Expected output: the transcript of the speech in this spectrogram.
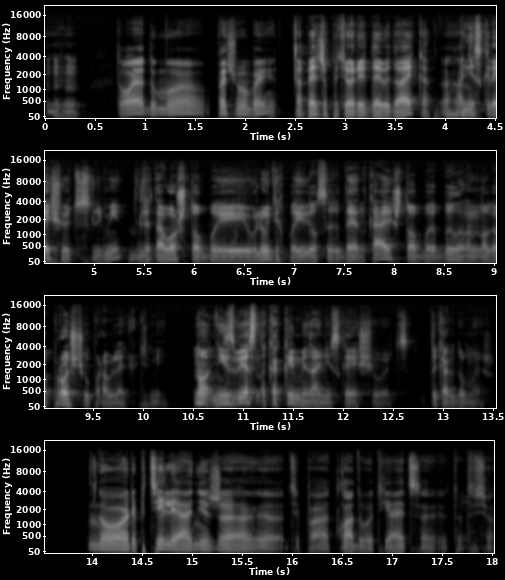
Мгм. то я думаю, почему бы и нет. Опять же, по теории Дэвида Айка, Ага. они скрещиваются с людьми для того, чтобы в людях появился их ДНК и чтобы было намного проще управлять людьми. Но неизвестно, как именно они скрещиваются. Ты как думаешь? Но рептилии, они же, э, типа, откладывают яйца, это, все.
